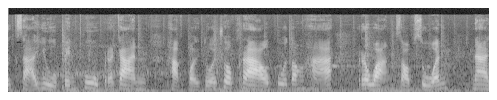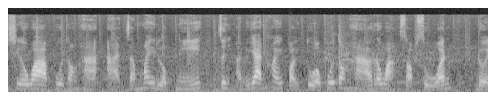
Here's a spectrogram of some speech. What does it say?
ศึกษาอยู่เป็นผู้ประกัน หากปล่อยตัวชั่วคราว ผู้ต้องหาระหว่างสอบสวน น่าเชื่อว่าผู้ต้องหาอาจจะไม่หลบหนีจึงอนุญาตให้ปล่อยตัวผู้ต้องหาระหว่างสอบสวน โดย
